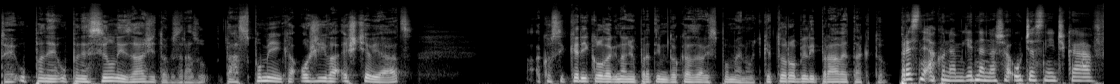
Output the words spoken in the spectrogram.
to je úplne, úplne silný zážitok zrazu. Tá spomienka ožíva ešte viac, ako si kedykoľvek na ňu predtým dokázali spomenúť, keď to robili práve takto. Presne ako nám jedna naša účastníčka v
